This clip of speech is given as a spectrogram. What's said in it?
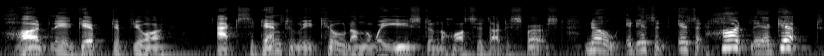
Hardly a gift if you're accidentally killed on the way east and the horses are dispersed. No, it isn't, isn't. Hardly a gift.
